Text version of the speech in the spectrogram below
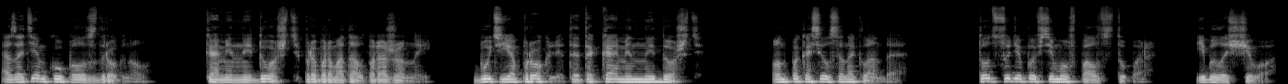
А затем купол вздрогнул. «Каменный дождь!» – пробормотал пораженный. «Будь я проклят, это каменный дождь!» Он покосился на Кланда. Тот, судя по всему, впал в ступор. И было с чего.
